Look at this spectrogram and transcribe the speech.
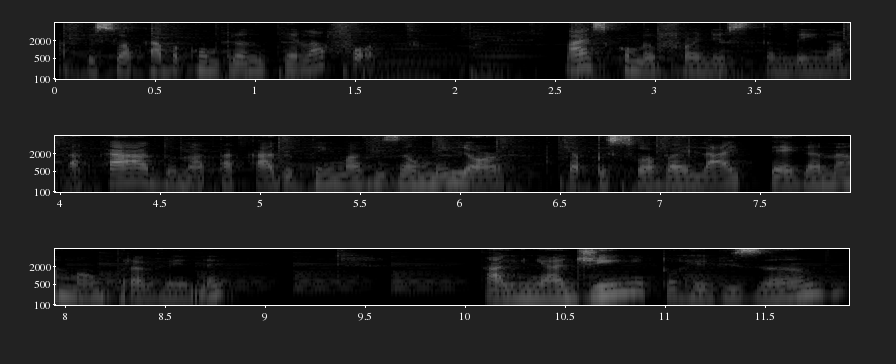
a pessoa acaba comprando pela foto. Mas como eu forneço também no atacado, no atacado tem uma visão melhor, porque a pessoa vai lá e pega na mão para ver, né? Tá alinhadinho, tô revisando.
